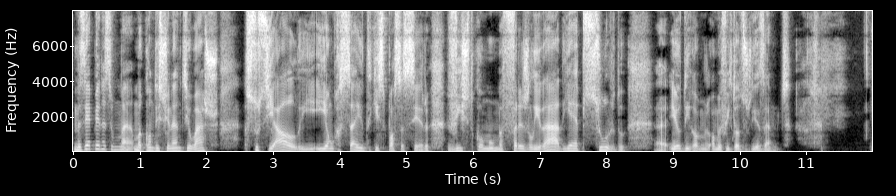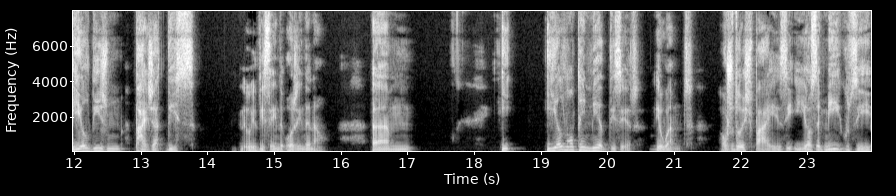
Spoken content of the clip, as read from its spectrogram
mas é apenas uma, uma condicionante, eu acho, social e, e é um receio de que isso possa ser visto como uma fragilidade e é absurdo. Uh, eu digo ao meu, ao meu filho todos os dias amo-te. E ele diz-me, pai, já te disse. Eu disse ainda, hoje ainda não. Um, e, e ele não tem medo de dizer, eu amo-te. Aos dois pais e, e aos amigos e,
